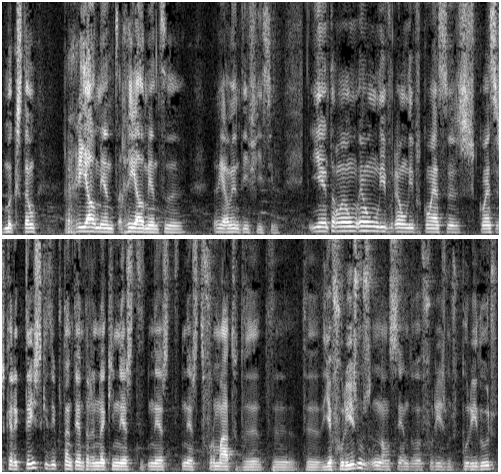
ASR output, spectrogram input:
uma questão realmente, realmente, realmente difícil. E então é um, é um, livro, é um livro com essas, com essas características e, portanto, entra aqui neste, neste, neste formato de, de, de, de aforismos, não sendo aforismos puros e duros,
